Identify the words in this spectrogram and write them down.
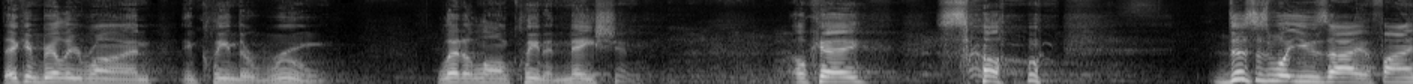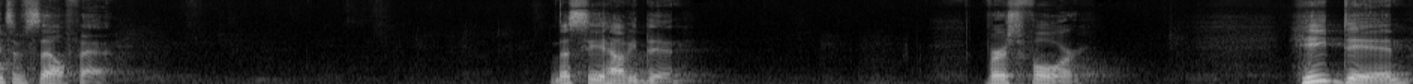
They can barely run and clean their room, let alone clean a nation. Okay? So, this is what Uzziah finds himself at. Let's see how he did. Verse 4 He did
